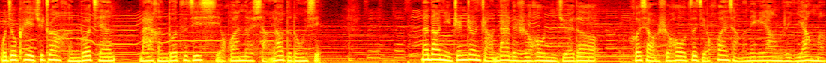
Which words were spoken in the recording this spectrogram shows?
我就可以去赚很多钱，买很多自己喜欢的、想要的东西。那当你真正长大的时候，你觉得和小时候自己幻想的那个样子一样吗？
